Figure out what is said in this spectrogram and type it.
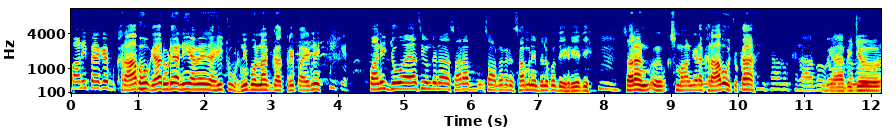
ਪਾਣੀ ਪੈ ਕੇ ਖਰਾਬ ਹੋ ਗਿਆ ਰੁੜਿਆ ਨਹੀਂ ਐਵੇਂ ਅਸੀਂ ਝੂਠ ਨਹੀਂ ਬੋਲਣਾ ਗਾਤਰੇ ਪਾਏ ਨੇ। ਠੀਕ ਹੈ। ਪਾਣੀ ਜੋ ਆਇਆ ਸੀ ਉਹਦੇ ਨਾਲ ਸਾਰਾ ਸਾਡਾ ਸਾਹਮਣੇ ਬਿਲਕੁਲ ਦੇਖ ਰਹੇ ਆ ਜੀ। ਸਾਰਾ ਸਮਾਨ ਜਿਹੜਾ ਖਰਾਬ ਹੋ ਚੁੱਕਾ। ਹੈ ਸਭ ਖਰਾਬ ਹੋ ਗਿਆ ਵੀ ਜੋ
